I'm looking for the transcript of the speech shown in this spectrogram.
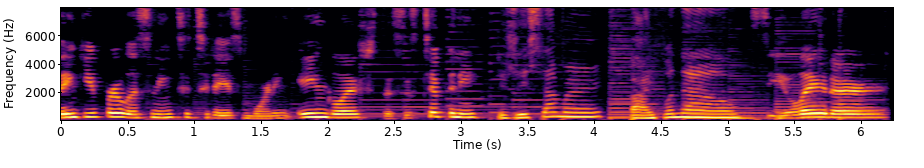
Thank you for listening to today's morning English. This is Tiffany. This is Summer. Bye for now. See you later.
